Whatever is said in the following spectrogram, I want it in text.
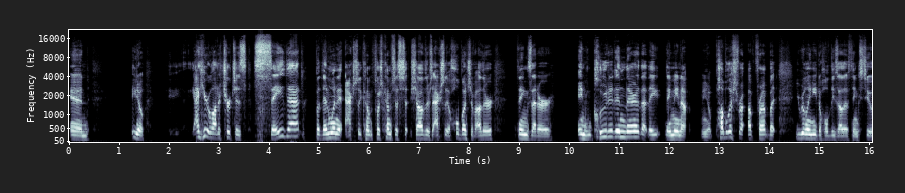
and you know, I hear a lot of churches say that, but then when it actually comes push comes to shove, there's actually a whole bunch of other things that are included in there that they they may not you know publish up front but you really need to hold these other things too.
